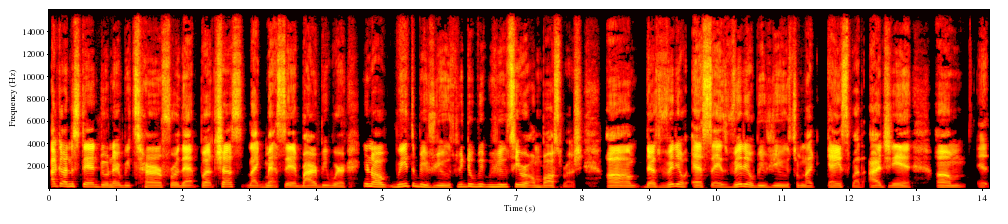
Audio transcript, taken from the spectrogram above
I can understand doing a return for that, but just like Matt said, buyer beware. You know, read the reviews. We do reviews here on Boss Rush. Um, there's video essays, video reviews from like GameSpot, IGN. Um, it,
